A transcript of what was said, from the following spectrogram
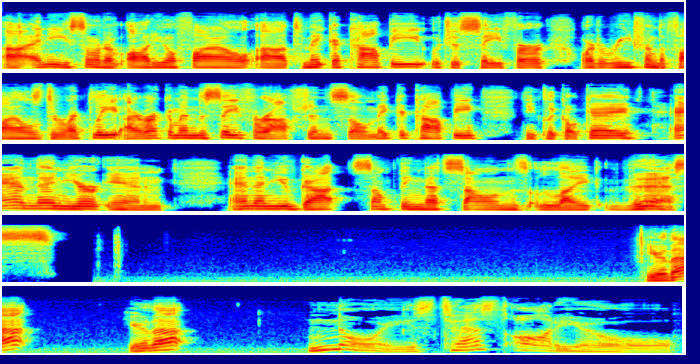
uh, any sort of audio file uh, to make a copy, which is safer, or to read from the files directly. I recommend the safer option, so make a copy, you click OK, and then you're in. And then you've got something that sounds like this. Hear that? Hear that? Noise test audio.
